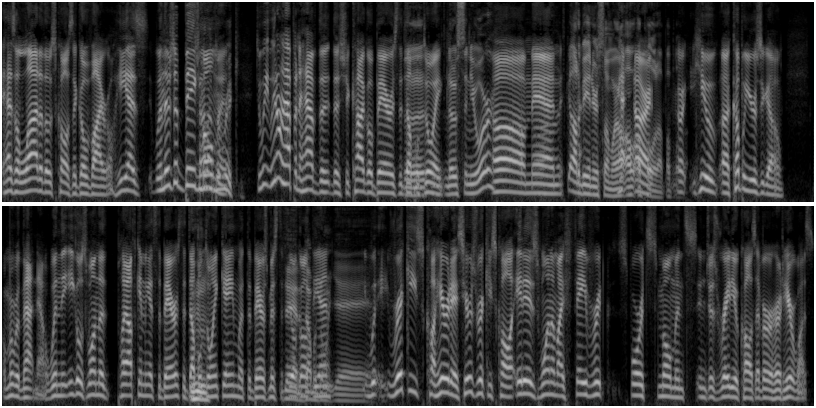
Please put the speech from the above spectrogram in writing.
has a lot of those calls that go viral. He has when there's a big Shout out to moment. Ricky. Do we we don't happen to have the the Chicago Bears the, double The doink? No, senor. Oh man. it's got to be in here somewhere. Ha- I'll, I'll all right. pull it up. I'll pull All it right, Hugh, a couple years ago, I remember that now. When the Eagles won the playoff game against the Bears, the double Mhm. doink game, but the Bears missed the Yeah, field the goal at the end. doink, Yeah. W- Ricky's call. Here it is. Here's Ricky's call. It is one of my favorite sports moments in just radio calls I've ever heard. Here it was.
